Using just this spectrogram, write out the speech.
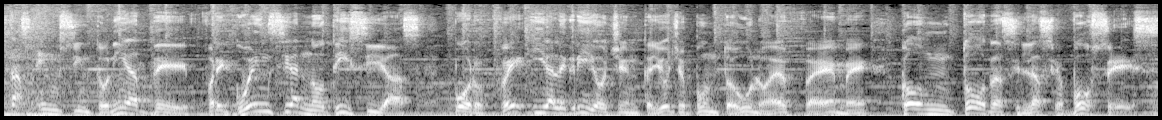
Estás en sintonía de Frecuencia Noticias por Fe y Alegría 88.1 FM con todas las voces.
